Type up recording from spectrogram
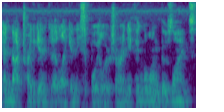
and not try to get into like any spoilers or anything along those lines.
